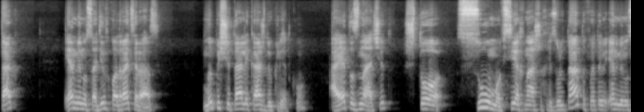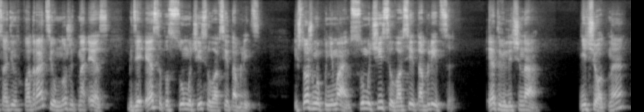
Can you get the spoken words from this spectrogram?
Так? n минус 1 в квадрате раз. Мы посчитали каждую клетку. А это значит, что сумма всех наших результатов это n минус 1 в квадрате умножить на s, где s это сумма чисел во всей таблице. И что же мы понимаем? Сумма чисел во всей таблице – это величина нечетная,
